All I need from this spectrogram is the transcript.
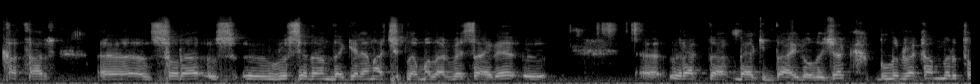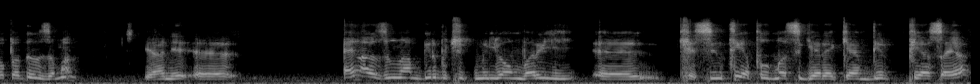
Katar, sonra Rusya'dan da gelen açıklamalar vesaire Irak'ta belki dahil olacak. Bu rakamları topladığın zaman yani en azından bir buçuk milyon varil kesinti yapılması gereken bir piyasaya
